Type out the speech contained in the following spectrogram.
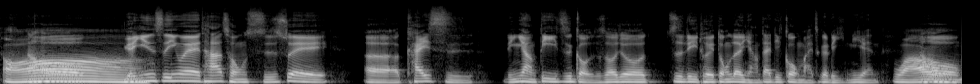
哦，然后原因是因为他从十岁呃开始领养第一只狗的时候，就致力推动认养代替购买这个理念，哇然后哦，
